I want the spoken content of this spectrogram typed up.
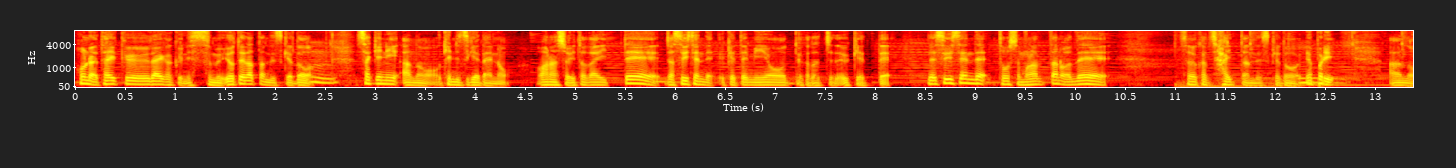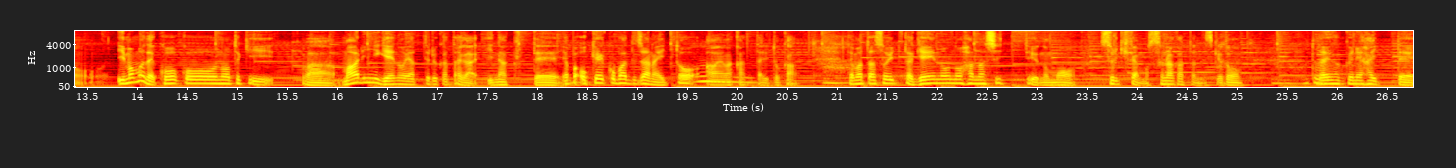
本来体育大学に進む予定だったんですけど、うん。先にあの県立芸大のお話をいただいてじゃあ推薦で受けてみようっていう形で受けてで推薦で通してもらったのでそういう形入ったんですけど、やっぱりあの今まで高校の時は周りに芸能やってる方がいなくてやっぱお稽古場でじゃないと会えなかったりとか、でまたそういった芸能の話っていうのもする機会も少なかったんですけど大学に入って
